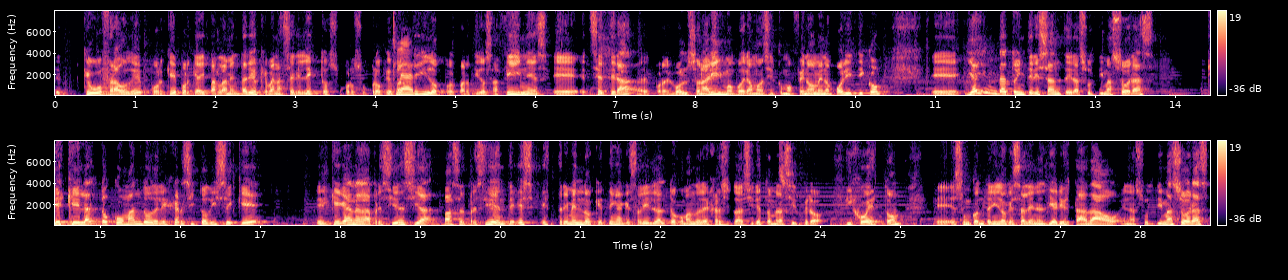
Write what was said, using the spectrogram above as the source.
eh, que hubo fraude. ¿Por qué? Porque hay parlamentarios que van a ser electos por su propio Claro. partido, por partidos afines, eh, etcétera, eh, por el bolsonarismo, podríamos decir, como fenómeno político. Eh, y hay un dato interesante de las últimas horas, que es que el alto comando del ejército dice que el que gana la presidencia va a ser presidente. Es, es tremendo que tenga que salir el alto comando del ejército a decir esto en Brasil, pero dijo esto. Eh, es un contenido que sale en el diario Estadao en las últimas horas.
